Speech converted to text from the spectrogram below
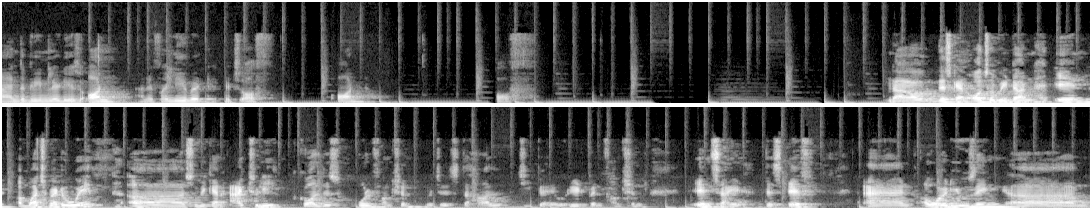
and the green LED is on. And if I leave it it's off. On off Now this can also be done in a much better way. Uh, so we can actually call this whole function, which is the HAL GPIO read pin function inside this if and avoid using um,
